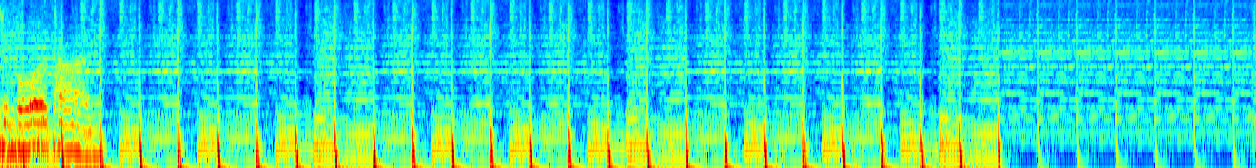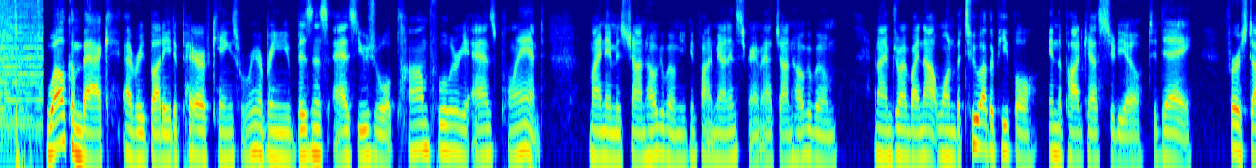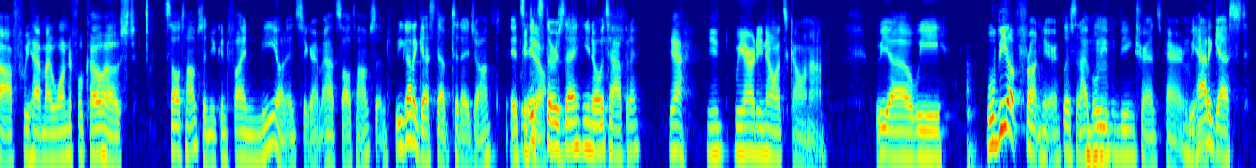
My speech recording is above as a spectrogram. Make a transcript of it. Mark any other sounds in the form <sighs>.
season board time. Welcome back, everybody, to Pair of Kings, where we are bringing you business as usual, tomfoolery as planned. My name is John Hogaboom. You can find me on Instagram at John Hogaboom. And I'm joined by not one, but two other people in the podcast studio today. First off, we have my wonderful co host, Sol Thompson. You can find me on Instagram at Sol Thompson. We got a guest up today, John. It's it's. Thursday. You know what's happening. Yeah, you, we already know what's going on. We uh we we'll be up front here. Listen, I Mhm. believe in being transparent. We Mhm. had a guest.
